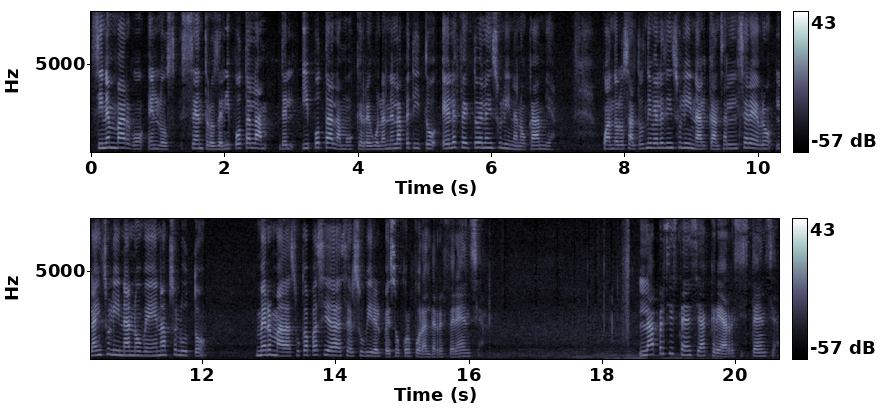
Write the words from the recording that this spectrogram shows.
Sin embargo, en los centros del hipotálamo, que regulan el apetito, el efecto de la insulina no cambia. Cuando los altos niveles de insulina alcanzan el cerebro, la insulina no ve en absoluto mermada su capacidad de hacer subir el peso corporal de referencia. La persistencia crea resistencia.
